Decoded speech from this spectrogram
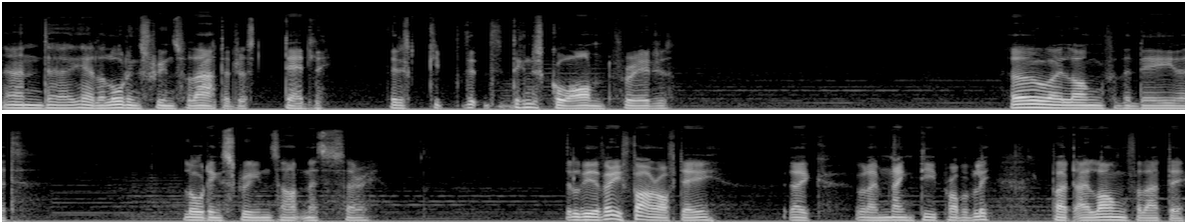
And uh, yeah, the loading screens for that are just deadly. They just keep, they, they can just go on for ages. Oh, I long for the day that loading screens aren't necessary. It'll be a very far off day, like when I'm 90 probably, but I long for that day.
